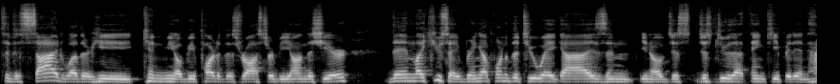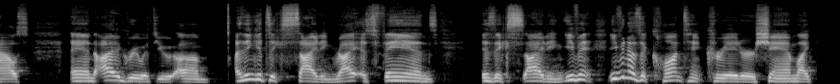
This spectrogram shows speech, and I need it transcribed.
to decide whether he can, you know, be part of this roster beyond this year. Then, like you say, bring up one of the two way guys, and you know, just just do that thing, keep it in house. And I agree with you. Um, I think it's exciting, right? As fans, is exciting. Even even as a content creator, Sham, like,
